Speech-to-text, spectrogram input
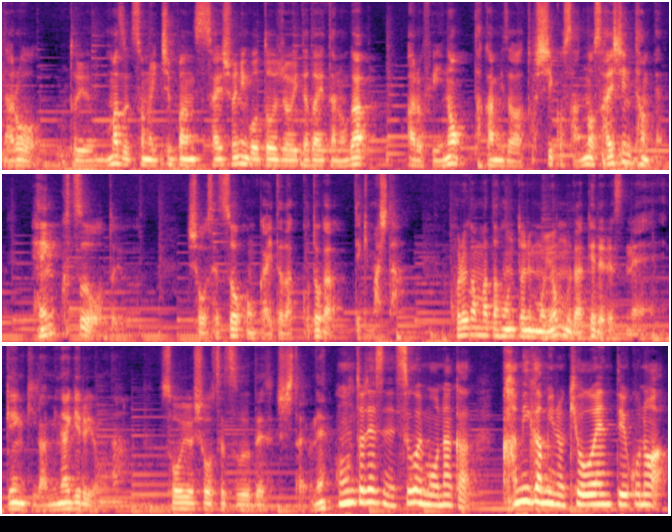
なろうというまずその一番最初にご登場いただいたのがアルフィーの高見沢俊彦さんの最新短編「偏屈王」という小説を今回いただくことができました。これがまた本当にもう読むだけでですね元気がみなぎるようなそういう小説でしたよね。本当ですね。すごいもうなんか神々の共演っていうこの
